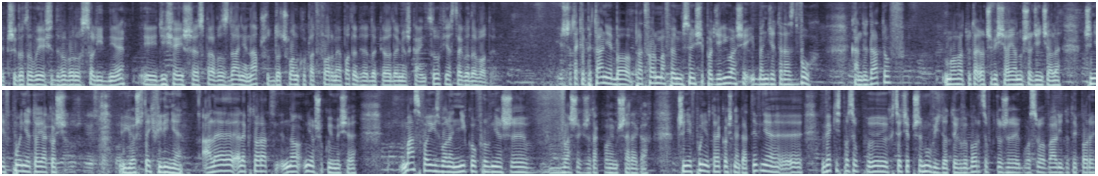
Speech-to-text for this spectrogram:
y, przygotowuję się do wyborów solidnie. I dzisiejsze sprawozdanie naprzód do członków Platformy, a potem dopiero do mieszkańców jest tego dowodem. Jeszcze takie pytanie, bo Platforma w pewnym sensie podzieliła się i będzie teraz dwóch kandydatów. Mowa tutaj oczywiście o Januszu Dzięciole. Czy nie wpłynie to jakoś... Już w tej chwili nie, ale elektorat, no nie oszukujmy się, ma swoich zwolenników również y, w waszych, że tak powiem, szeregach. Czy nie wpłynie to jakoś negatywnie? Y, W jaki sposób y, chcecie przemówić do tych wyborców, którzy głosowali do tej pory,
